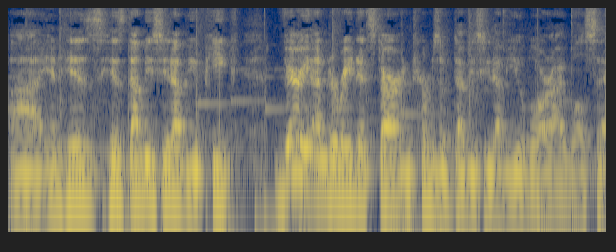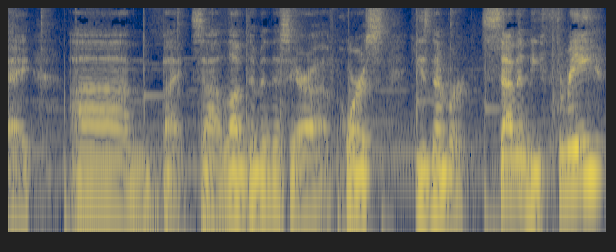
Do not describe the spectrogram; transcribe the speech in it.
Uh, in his his WCW peak. Very underrated star in terms of WCW lore, I will say. Um, but uh, loved him in this era, of course. He's number 73.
